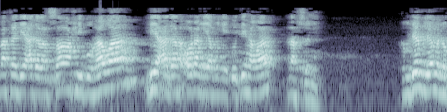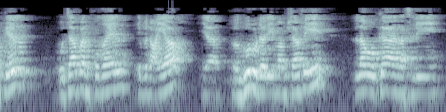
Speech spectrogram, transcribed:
maka dia adalah sahibu hawa, dia adalah orang yang mengikuti hawa nafsunya. Kemudian beliau menukil ucapan Fudail Ibn Ayyad, ya guru dari Imam Syafi'i, "Lau kanat li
